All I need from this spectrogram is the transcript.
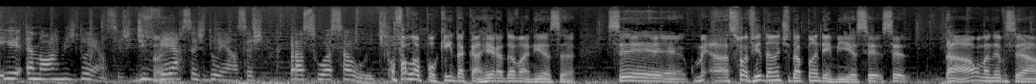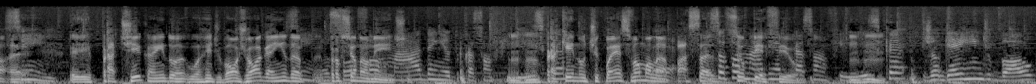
e enormes doenças, diversas doenças para a sua saúde. Vamos falar um pouquinho da carreira da Vanessa. Você, é, a sua vida antes da pandemia, você dá aula, né? Você é, pratica ainda o handball, joga ainda Sim, profissionalmente. Eu sou formada em educação uhum. física. Uhum. Para quem não te conhece, vamos lá, é, passa eu sou seu perfil. Em educação física, uhum. joguei handball,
